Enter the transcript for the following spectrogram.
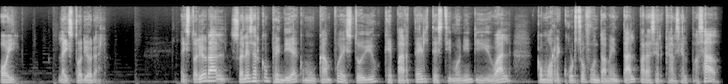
Hoy, la historia oral. La historia oral suele ser comprendida como un campo de estudio que parte del testimonio individual como recurso fundamental para acercarse al pasado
